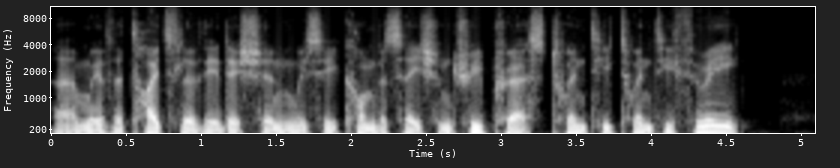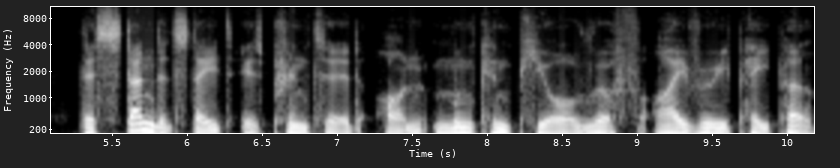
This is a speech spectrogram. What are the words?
Um, we have the title of the edition. We see Conversation Tree Press 2023. This standard state is printed on Munken Pure rough ivory paper.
